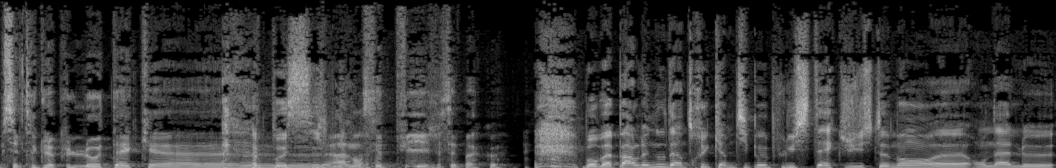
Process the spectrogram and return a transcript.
C'est le truc le plus low tech euh, possible annoncé depuis, je sais pas quoi. bon, bah, parle-nous d'un truc un petit peu plus tech justement. Euh, on a le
